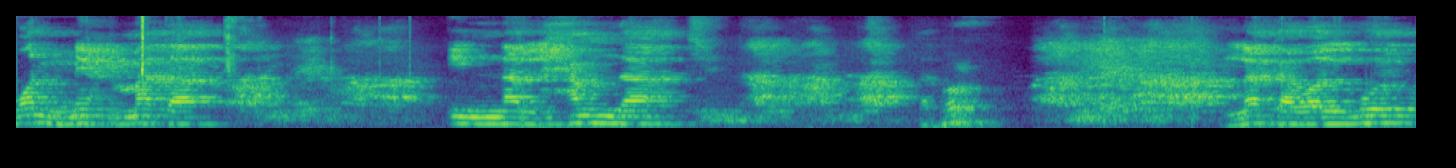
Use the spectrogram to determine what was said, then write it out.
والنعمة إن الحمد তারপর لك والملك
